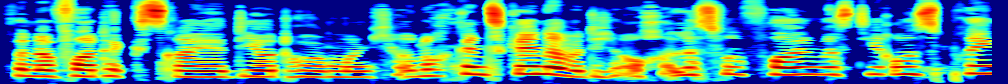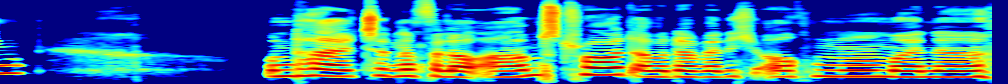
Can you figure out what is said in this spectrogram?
von der Vortex-Reihe, die Autorin mag ich auch noch ganz gerne, da würde ich auch alles verfolgen, was die rausbringen. Und halt Jennifer Lau Armstrong, aber da werde ich auch nur meine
